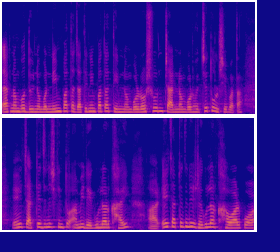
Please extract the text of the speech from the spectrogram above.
এক নম্বর, দুই নম্বর নিম পাতা, জাতি নিম পাতা, তিন নম্বর রসুন, চার নম্বর হচ্ছে তুলসী পাতা। এই চারটে জিনিস কিন্তু আমি রেগুলার খাই। আর এই চারটে জিনিস রেগুলার খাওয়ার পর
